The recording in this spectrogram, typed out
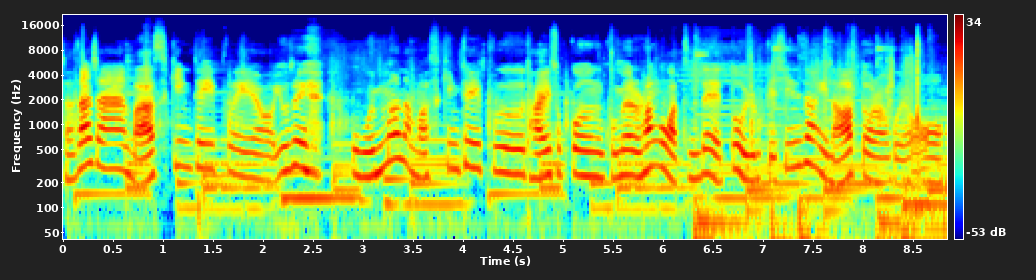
짜자잔, 마스킹 테이프예요. 요새 뭐 웬만한 마스킹 테이프 다이소 건 구매를 한 것 같은데 또 이렇게 신상이 나왔더라고요.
